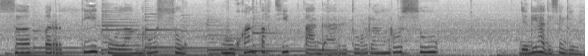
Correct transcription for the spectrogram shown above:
seperti tulang rusuk bukan tercipta dari tulang rusuk. Jadi hadisnya gini.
